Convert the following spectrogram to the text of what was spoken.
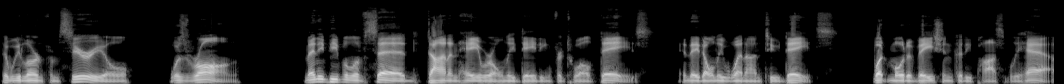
that we learned from Serial was wrong. Many people have said Don and Hae were only dating for 12 days, and they'd only went on two dates. What motivation could he possibly have?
